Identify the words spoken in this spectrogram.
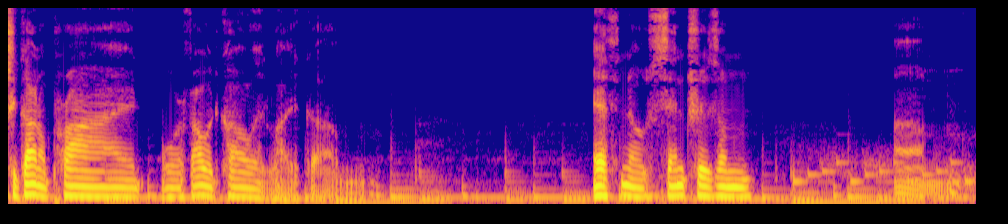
Chicano pride or if I would call it like um ethnocentrism um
